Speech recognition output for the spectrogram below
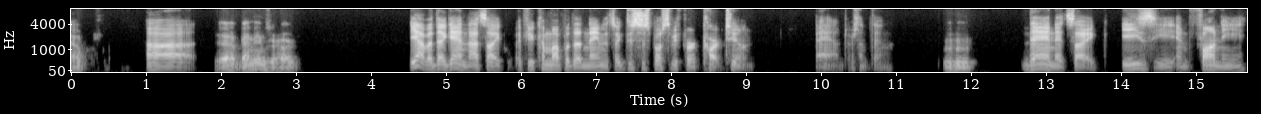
Yep. Uh Yeah, band names are hard. yeah, but again, that's like if you come up with a name that's like this is supposed to be for a cartoon band or something, hmm then it's like easy and funny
